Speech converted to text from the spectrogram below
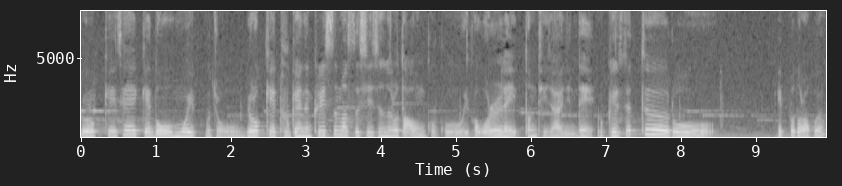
이렇게 세 개 너무 이쁘죠? 이렇게 두 개는 크리스마스 시즌으로 나온 거고 이거 원래 있던 디자인인데 이렇게 세트로 이쁘더라고요.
